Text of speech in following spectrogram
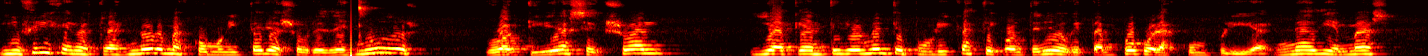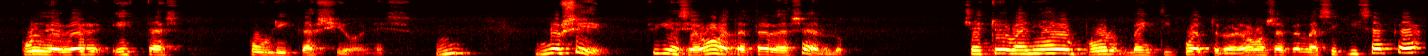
infringe nuestras normas comunitarias sobre desnudos o actividad sexual y a que anteriormente publicaste contenido que tampoco las cumplía. Nadie más puede ver estas publicaciones. No sé, Fíjense, vamos a tratar de hacerlo. Ya estoy bañado por 24 horas. Vamos a sacar X acá.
